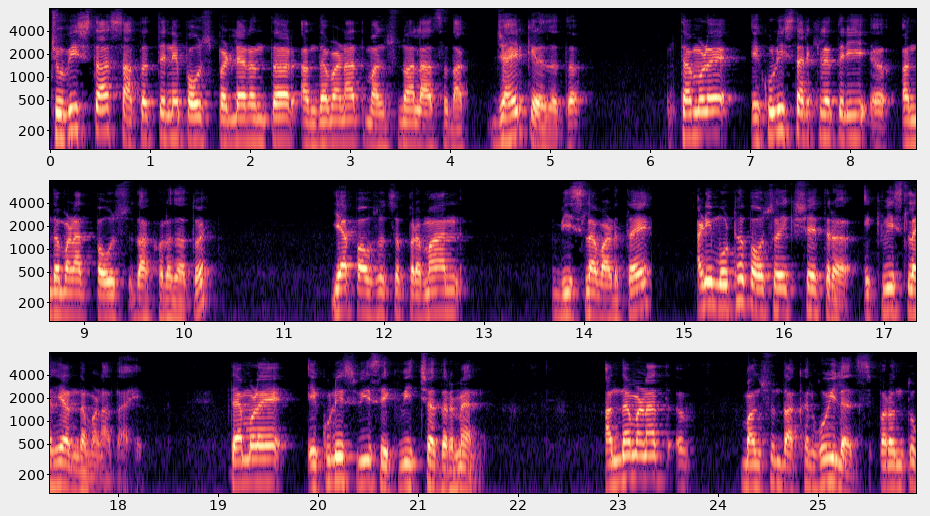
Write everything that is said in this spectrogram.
चोवीस तास सातत्याने पाऊस पडल्यानंतर अंदमानात मान्सून आला असं दाख जाहीर केलं जातं. त्यामुळे एकोणीस तारखेला तरी अंदमानात पाऊस दाखवला जातोय. या पावसाचं प्रमाण वीसला वाढतंय आणि मोठं पावसाळी क्षेत्र एकवीसलाही अंदमानात आहे. त्यामुळे एकोणीस वीस एकवीसच्या दरम्यान अंदमानात मान्सून दाखल होईलच परंतु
